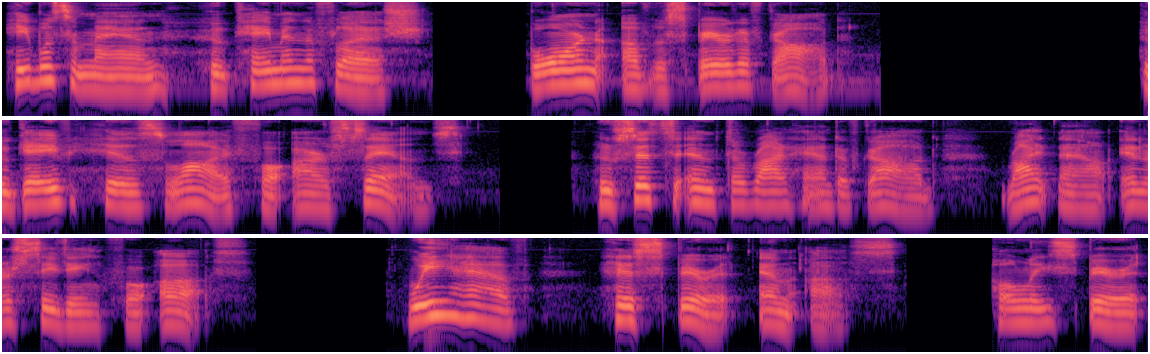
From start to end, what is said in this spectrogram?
He was a man who came in the flesh, born of the Spirit of God, who gave his life for our sins, who sits in the right hand of God right now interceding for us. We have his Spirit in us, Holy Spirit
